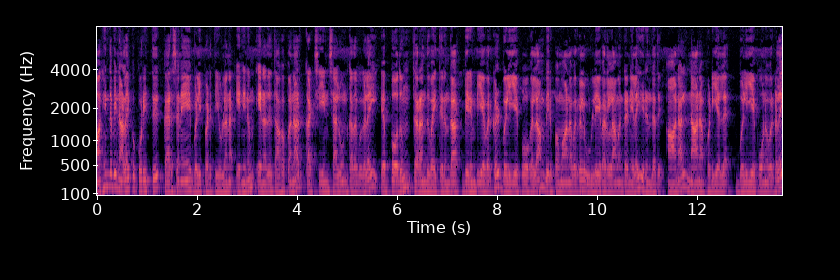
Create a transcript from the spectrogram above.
மஹிந்தவின் அழைப்பு குறித்து கரிசனையை வெளிப்படுத்தியுள்ளனர். எனினும் எனது தகப்பனார் கட்சியின் சலூன் கதவுகளை எப்போதும் திறந்து வைத்திருந்தார். விரும்பியவர்கள் வெளியே போகலாம் விருப்பமானவர்கள் உள்ளே வரலாம் என்ற நிலை இருந்தது. ஆனால் நான் அப்படியல்ல. வெளியே போனவர்களை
